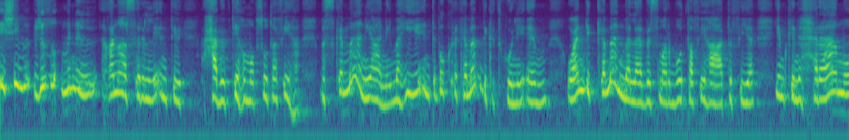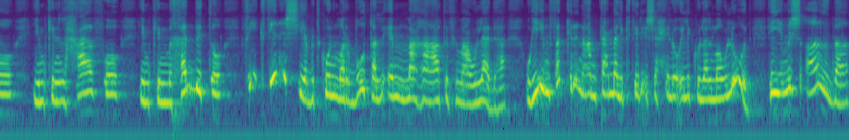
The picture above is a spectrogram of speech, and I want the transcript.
إشي جزء من العناصر اللي أنت حاببتيها ومبسوطة فيها. بس كمان يعني ما هي أنت بكرة كمان بدك تكوني أم وعندك كمان ملابس مربوطة فيها عاطفيا يمكن حرامه يمكن لحافه يمكن مخدته. في كتير أشياء بتكون مربوطة الأم معها عاطفة مع أولادها وهي مفكرة إنها عم تعمل كتير إشي حلو إلك وللمولود هي مش قاصدة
